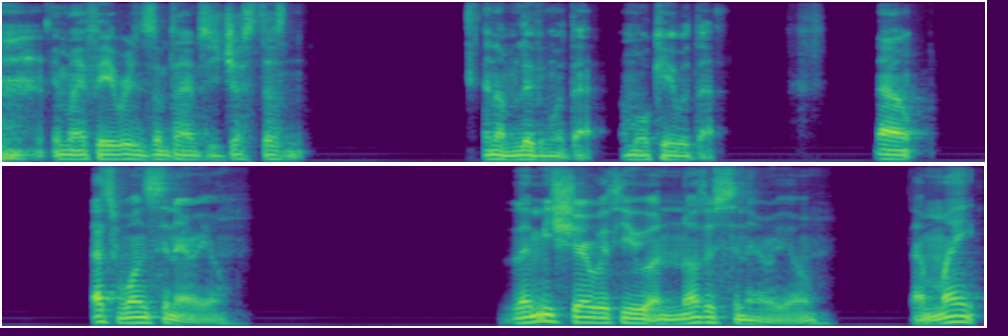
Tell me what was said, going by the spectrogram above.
in my favor and sometimes it just doesn't. And I'm living with that. I'm okay with that. Now, that's one scenario. Let me share with you another scenario that might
